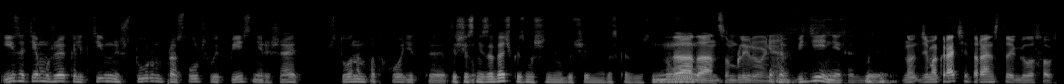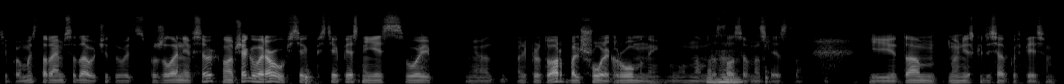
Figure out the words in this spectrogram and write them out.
и затем уже коллективный штурм прослушивает песни, решает, что нам подходит. э, Ты сейчас не задачку из машинного обучения рассказываешь? Ну, да, да, ансамблирование. Это введение, как бы. Ну, демократия — это равенство и голосов. Типа, мы стараемся, да, учитывать пожелания всех. Но вообще говоря, у всех, всех песни есть свой э, репертуар большой, огромный. Он нам достался в наследство. И там, ну, несколько десятков песен.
